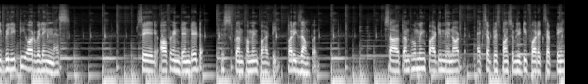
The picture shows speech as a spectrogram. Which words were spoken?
एबिलिटी और विलिंगनेस से of intended confirming party. For example, so confirming party may not accept responsibility for accepting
